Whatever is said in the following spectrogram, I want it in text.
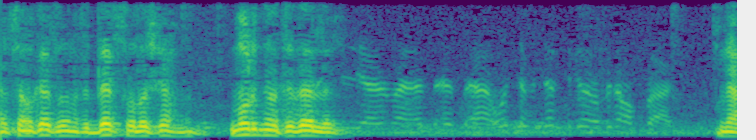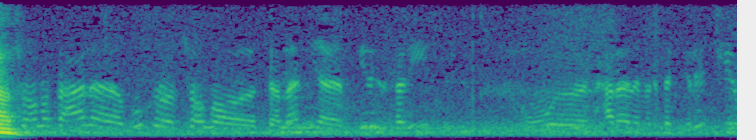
نعم سمكات وأنا في الدرس ولا شيخ أحمد. مرني وتدلل نعم. إن شاء الله تعالى بكرة إن شاء الله 8 تجيل الفريق والحلقة اللي ما اتسجلتش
